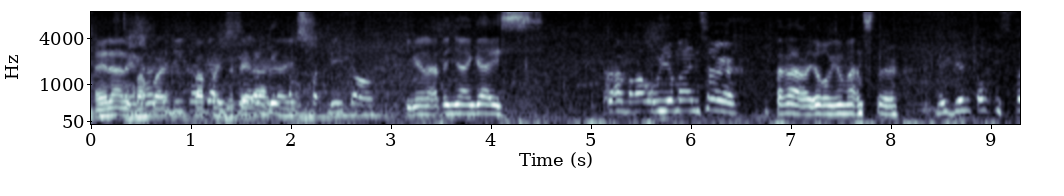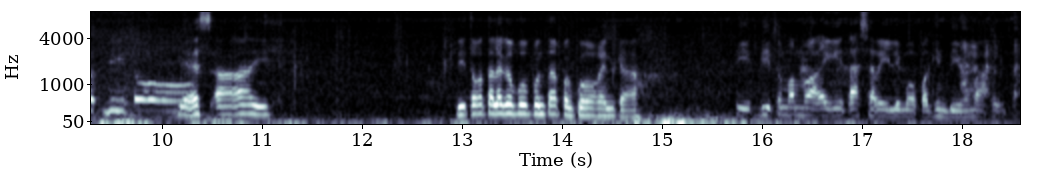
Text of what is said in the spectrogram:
Ayun na, Kaya nagpapark dito papark guys, na sila meron gantong guys. spot dito. Tingnan natin yan guys. Tara mga kuya man sir. Taka kayo Kuya Monster. May gantong spot dito. Yes, ay. Dito ka talaga pupunta pag pukin ka. Di- Dito mo makikita sarili mo pag hindi mo makita.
